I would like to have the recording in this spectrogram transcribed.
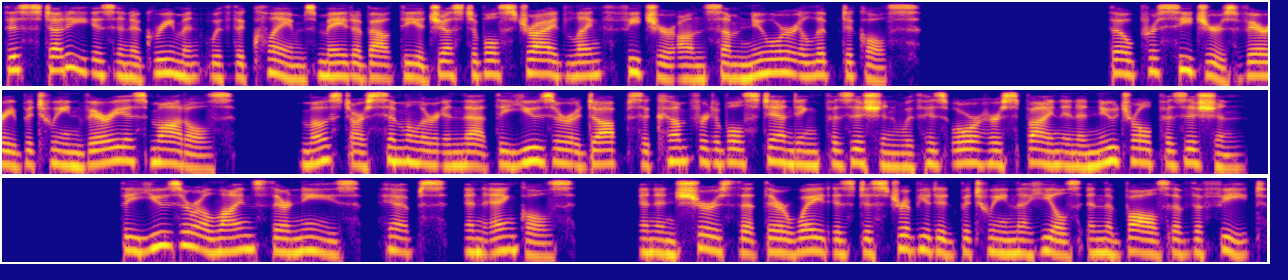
This study is in agreement with the claims made about the adjustable stride length feature on some newer ellipticals. Though procedures vary between various models, most are similar in that the user adopts a comfortable standing position with his or her spine in a neutral position. The user aligns their knees, hips, and ankles, and ensures that their weight is distributed between the heels and the balls of the feet.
